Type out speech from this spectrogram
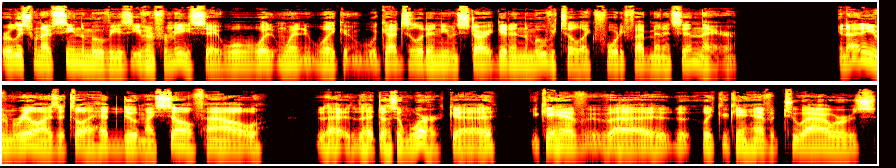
or at least when I've seen the movies, even for me, say, well, what, when, like, Godzilla didn't even start getting the movie till like 45 minutes in there. And I didn't even realize it till I had to do it myself how that, that doesn't work. Uh, you can't have, uh, like, you can't have two hours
